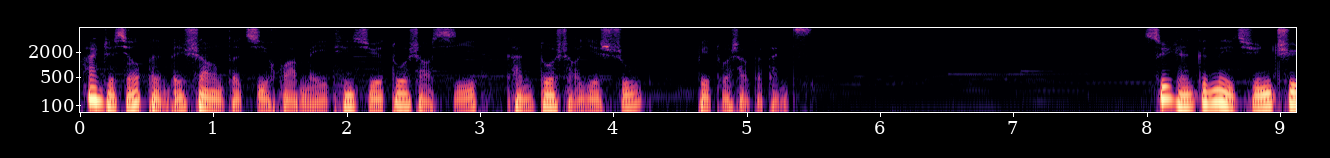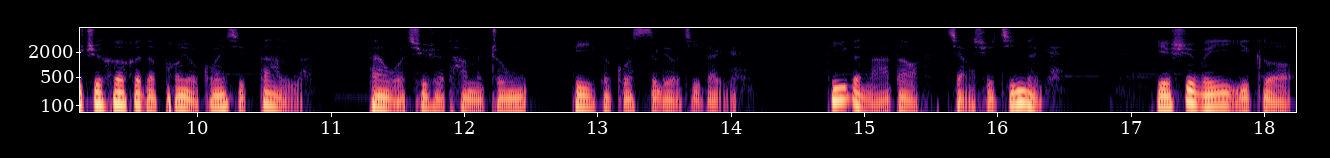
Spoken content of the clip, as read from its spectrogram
按着小本本上的计划，每天学多少习，看多少页书，背多少个单词。虽然跟那群吃吃喝喝的朋友关系淡了，但我却是他们中第一个过四六级的人，第一个拿到奖学金的人，也是唯一一个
